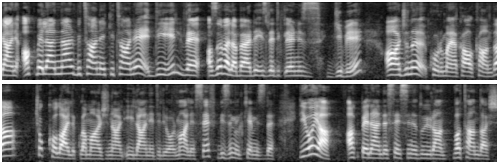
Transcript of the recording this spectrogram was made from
Yani akbelenler bir tane iki tane değil ve az evvel haberde izledikleriniz gibi ağacını korumaya kalkan da çok kolaylıkla marjinal ilan ediliyor maalesef bizim ülkemizde. Diyor ya Akbelen'de sesini duyuran vatandaş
